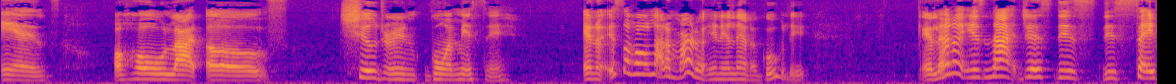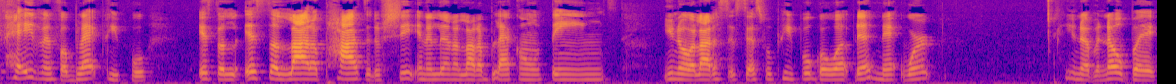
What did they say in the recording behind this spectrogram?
and a whole lot of children going missing. And it's a whole lot of murder in Atlanta. Google it. Atlanta is not just this this safe haven for black people. It's a it's a lot of positive shit in Atlanta. A lot of black owned things. You know, a lot of successful people go up there, network. You never know, but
